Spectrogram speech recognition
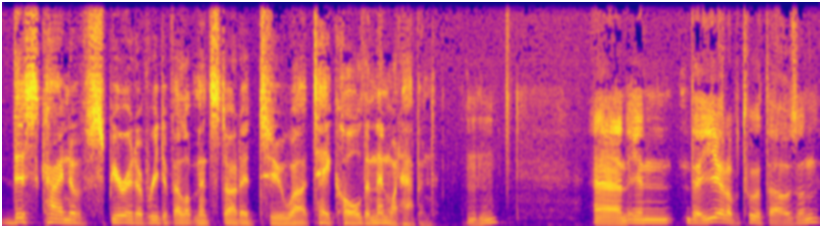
this kind of spirit of redevelopment started to uh, take hold, and then what happened? And in the year of 2000,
